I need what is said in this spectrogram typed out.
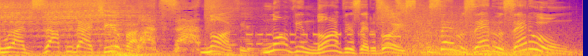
WhatsApp da Ativa. WhatsApp 999020001.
